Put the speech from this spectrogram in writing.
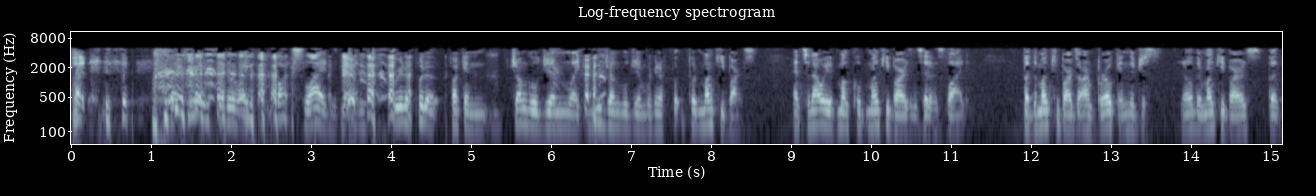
But, but here instead of like fuck slides, man, we're gonna put a fucking jungle gym, like new jungle gym. We're gonna put, put monkey bars, and so now we have monkey, monkey bars instead of a slide. But the monkey bars aren't broken; they're just you know they're monkey bars. But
